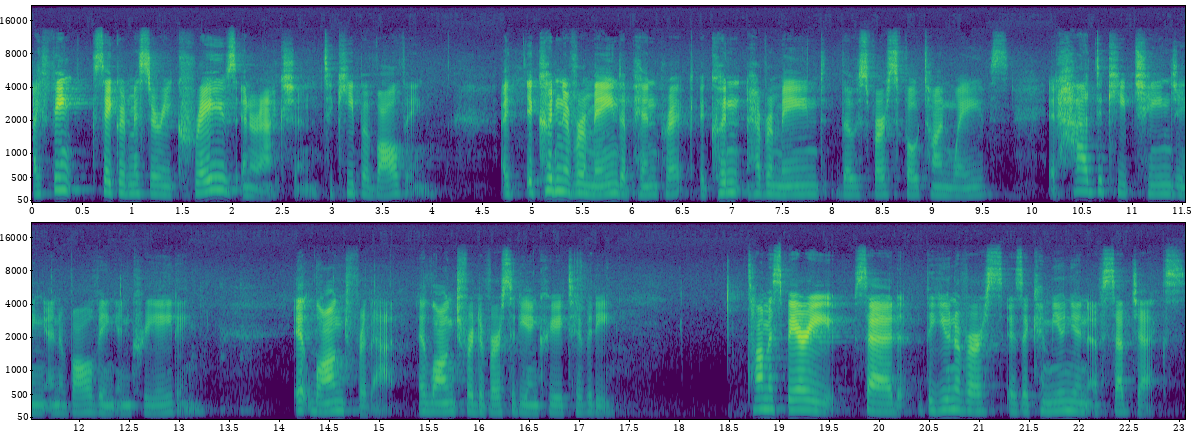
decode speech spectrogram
I think sacred mystery craves interaction to keep evolving. It couldn't have remained a pinprick. It couldn't have remained those first photon waves. It had to keep changing and evolving and creating. It longed for that. It longed for diversity and creativity. Thomas Berry said, The universe is a communion of subjects,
